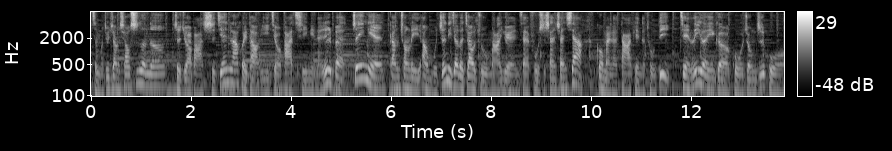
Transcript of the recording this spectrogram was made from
怎么就这样消失了呢？这就要把时间拉回到一九八七年的日本。这一年，刚创立奥姆真理教的教主麻原在富士山山下购买了大片的土地，建立了一个国中之国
